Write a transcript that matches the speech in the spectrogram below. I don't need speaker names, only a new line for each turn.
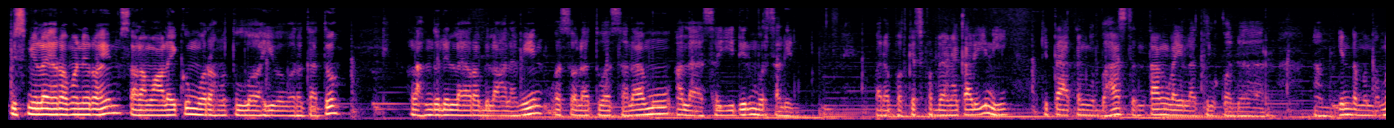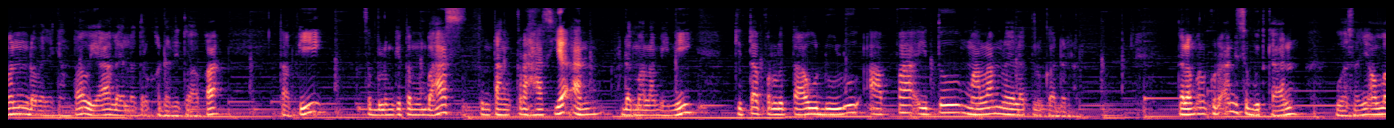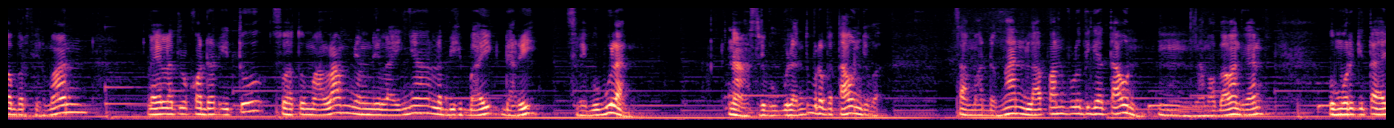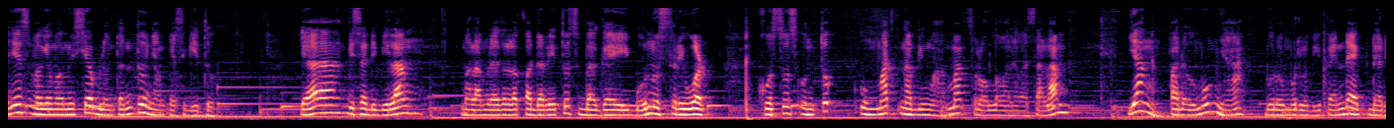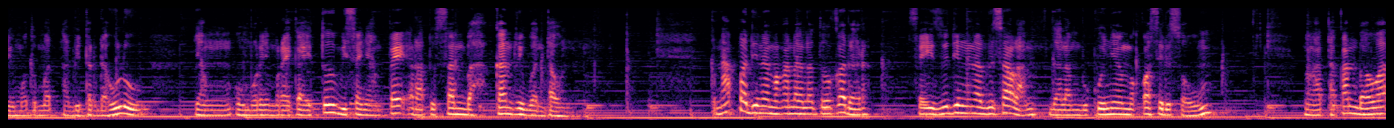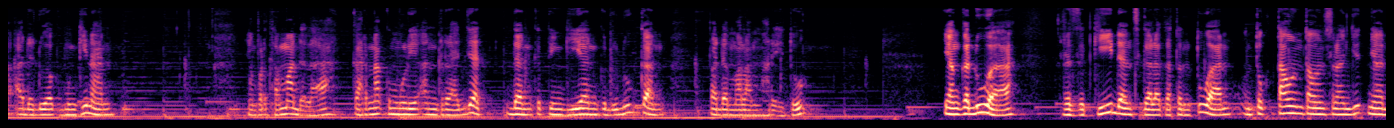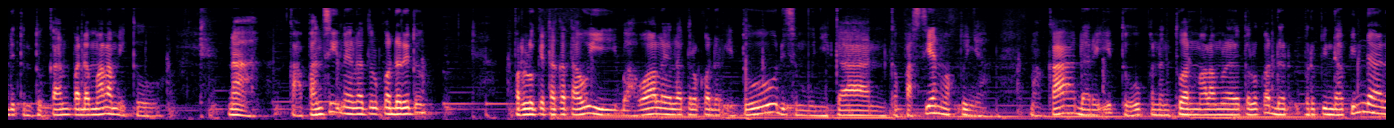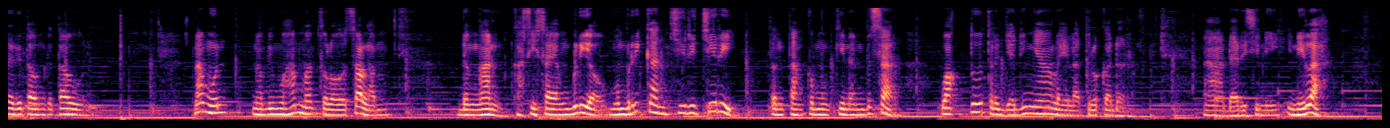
Bismillahirrahmanirrahim. Assalamualaikum warahmatullahi wabarakatuh. Alhamdulillahirrahmanirrahim Wassalatu wassalamu ala sayyidil mursalin. Pada podcast perdana kali ini Kita akan ngebahas tentang Lailatul Qadar. Nah mungkin teman-teman udah banyak yang tahu ya Lailatul Qadar itu apa. Tapi sebelum kita membahas tentang kerahasiaan pada malam ini Kita perlu tahu dulu apa itu malam Lailatul Qadar. Dalam Al-Quran disebutkan bahwasanya Allah berfirman Lailatul Qadar itu suatu malam yang nilainya lebih baik dari seribu bulan. Nah, seribu bulan itu berapa tahun coba? Sama dengan 83 tahun. Hmm, lama banget kan? Umur kita aja sebagai manusia belum tentu nyampe segitu. Ya, bisa dibilang malam Lailatul Qadar itu sebagai bonus reward khusus untuk umat Nabi Muhammad SAW yang pada umumnya berumur lebih pendek dari umat-umat Nabi terdahulu yang umurnya mereka itu bisa nyampe ratusan bahkan ribuan tahun. Kenapa dinamakan Lailatul Qadar? Sayyiduddin bin Abdul Salam dalam bukunya Maqasid Saum mengatakan bahwa ada dua kemungkinan. Yang pertama adalah karena kemuliaan derajat dan ketinggian kedudukan pada malam hari itu. Yang kedua, rezeki dan segala ketentuan untuk tahun-tahun selanjutnya ditentukan pada malam itu. Nah, kapan sih Lailatul Qadar itu? Perlu kita ketahui bahwa Lailatul Qadar itu disembunyikan kepastian waktunya. Maka dari itu penentuan malam Lailatul Qadar berpindah-pindah dari tahun ke tahun. Namun Nabi Muhammad SAW dengan kasih sayang beliau memberikan ciri-ciri tentang kemungkinan besar waktu terjadinya Lailatul Qadar. Nah dari sini inilah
